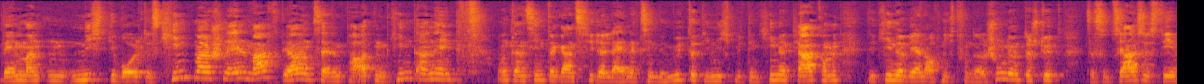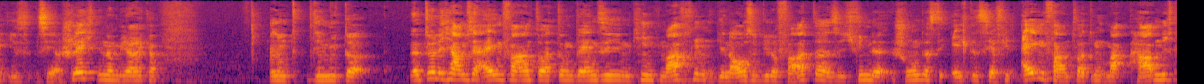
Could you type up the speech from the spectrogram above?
wenn man ein nicht gewolltes Kind mal schnell macht, ja, und seinem Partner ein Kind anhängt, und dann sind da ganz viele alleinerziehende Mütter, die nicht mit den Kindern klarkommen. Die Kinder werden auch nicht von der Schule unterstützt. Das Sozialsystem ist sehr schlecht in Amerika. Und die Mütter Natürlich haben sie Eigenverantwortung, wenn sie ein Kind machen, genauso wie der Vater. Also ich finde schon, dass die Eltern sehr viel Eigenverantwortung haben, nicht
